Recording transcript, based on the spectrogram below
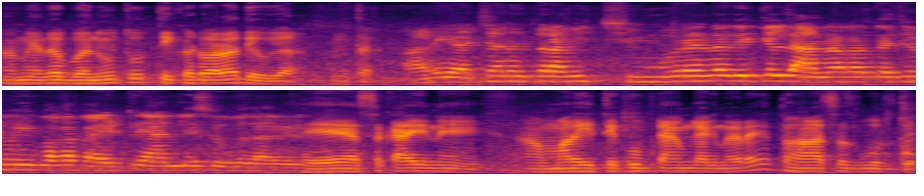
आम्ही आता बनवतो तिखटवाला देऊया नंतर. आणि याच्यानंतर आम्ही चिंबोऱ्यांना देखील जाणार आहोत. त्याच्यामुळे बघा बॅटरी आणली सोबत आम्ही. हे असं काही नाही. आम्हाला इथे खूप टाइम लागणार आहे. तो हा असंच बोलतोय.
